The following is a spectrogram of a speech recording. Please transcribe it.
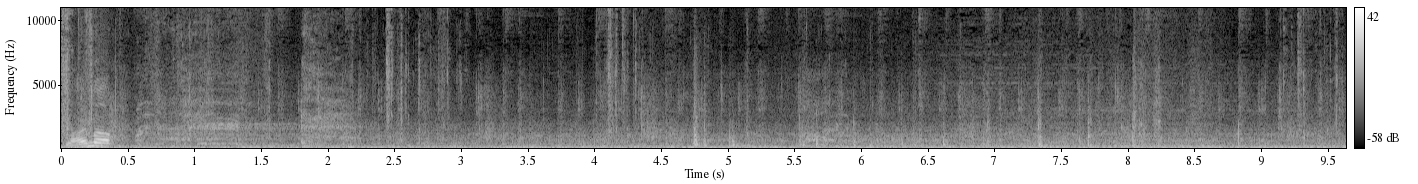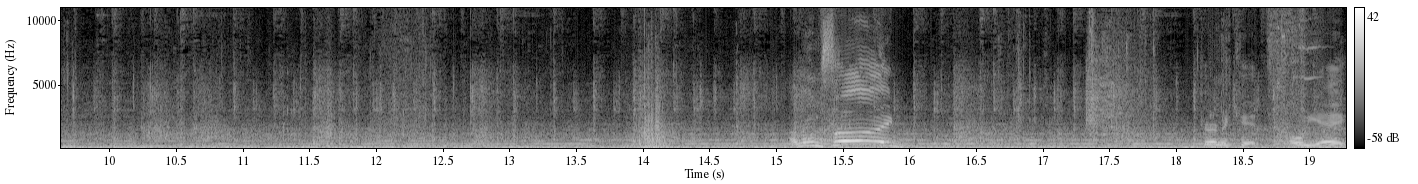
Climb up. I'm inside! Tourniquet. Oh, yay.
